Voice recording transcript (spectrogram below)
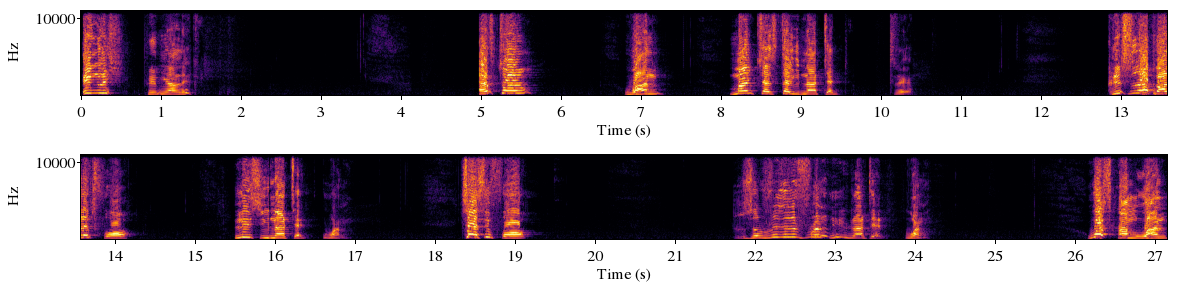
English Premier League. Everton 1, Manchester United 3. Crystal Palace 4, Leeds United 1. Chelsea 4, Sheffield United 1. West Ham 1,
